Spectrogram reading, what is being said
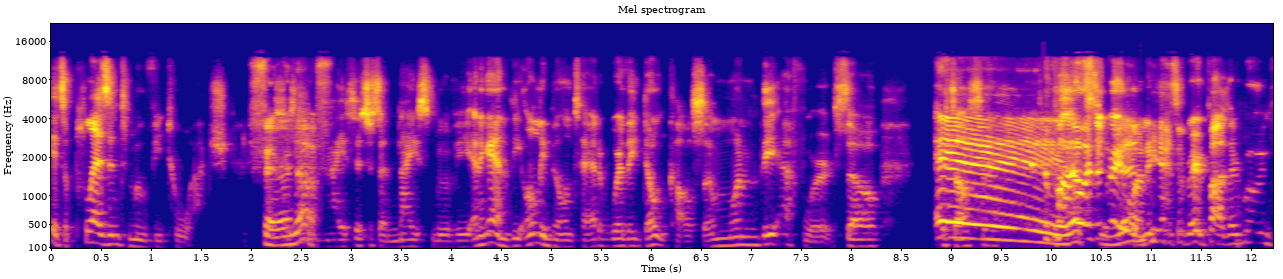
it's a pleasant movie to watch. fair It's enough. Nice. It's just a nice movie. And again, the only Bill and Ted where they don't call someone the F word. So It's Hey, oh, that's it's a great good. one. Yeah, it's a very positive. They're moving.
